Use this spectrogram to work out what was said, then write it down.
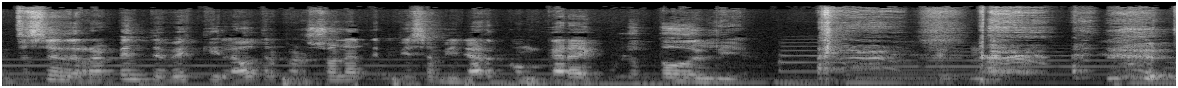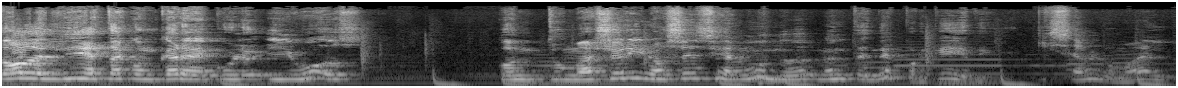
Entonces de repente ves que la otra persona te empieza a mirar con cara de culo todo el día. todo el día está con cara de culo y vos, con tu mayor inocencia del mundo, no entendés por qué. Hice algo mal.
